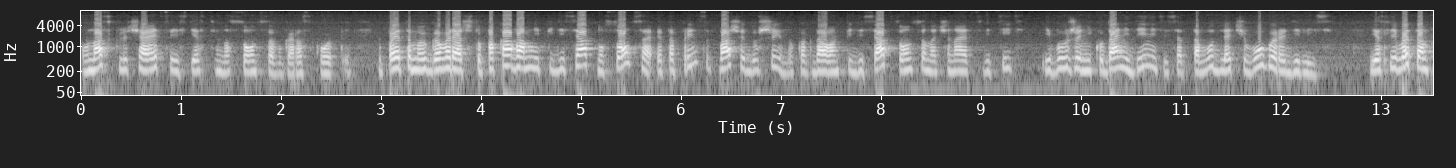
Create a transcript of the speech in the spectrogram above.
у нас включается, естественно, Солнце в гороскопе. И поэтому говорят, что пока вам не 50, но Солнце – это принцип вашей души. Но когда вам 50, Солнце начинает светить, и вы уже никуда не денетесь от того, для чего вы родились. Если в этом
